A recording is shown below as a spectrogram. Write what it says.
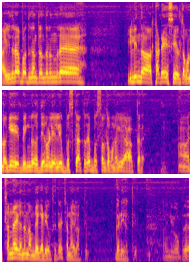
ಹೈದ್ರಾಬಾದ್ಗಂತಂದ್ರೆ ಹೈದ್ರಾಬಾದ್ಗೆ ಅಂತಂದ್ರೆ ಇಲ್ಲಿಂದ ಟಾಟಾ ಎ ಸಿಯಲ್ಲಿ ತೊಗೊಂಡೋಗಿ ಬೆಂಗಳೂರು ದೇನಹಳ್ಳಿಯಲ್ಲಿ ಬಸ್ಗೆ ಹಾಕಿದ್ರೆ ಬಸ್ಸಲ್ಲಿ ತೊಗೊಂಡೋಗಿ ಹಾಕ್ತಾರೆ. ಚೆನ್ನಾಗಿ ಅಂದರೆ ನಮ್ಮದೇ ಗಾಡಿ ಹೋಗ್ತಿದೆ ಚೆನ್ನಾಗಿ ಹಾಕ್ತೀವಿ ಗಾಡಿಗೆ ಹಾಕ್ತೀವಿ. ನೀವು ಒಬ್ಬರೇ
